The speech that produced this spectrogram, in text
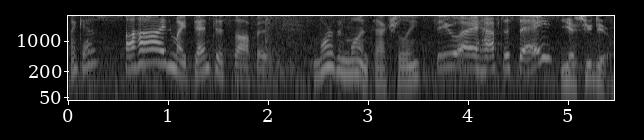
I guess? Aha, in my dentist's office. More than once, actually. Do I have to say? Yes, you do.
